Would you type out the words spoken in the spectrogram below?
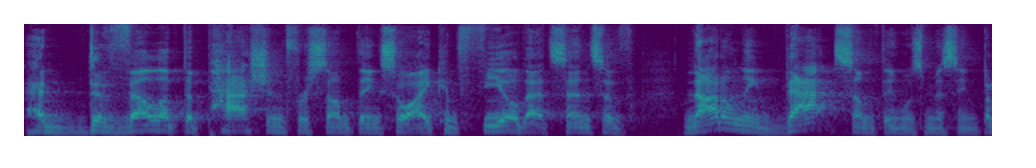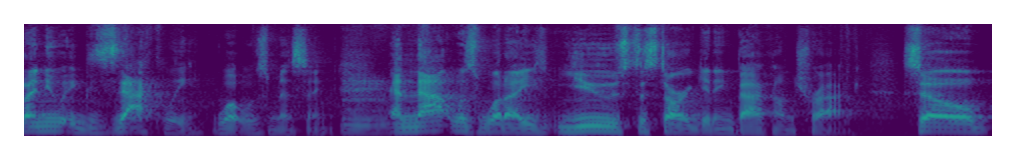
had developed a passion for something so I could feel that sense of not only that something was missing, but I knew exactly what was missing. Hmm. And that was what I used to start getting back on track. So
